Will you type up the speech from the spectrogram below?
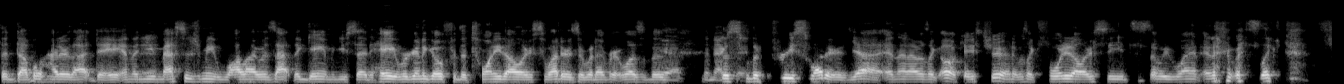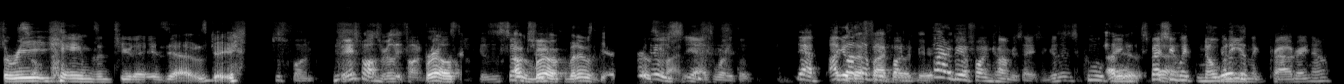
the doubleheader that day. And then you messaged me while I was at the game, and you said, "Hey, we're gonna go for the twenty dollars sweaters or whatever it was, the yeah, the the, the free sweaters." Yeah, and then I was like, "Oh, okay, sure." And it was like forty dollars seats, so we went, and it was like three So- games in two days. Yeah, it was great. Just fun. Baseball's really fun. Broke. because it's so cheap. broke, but it was good. It was, It was, yeah, it's worth it. Yeah, I I thought that that'd be a fun. That'd be a fun conversation because it's a cool That thing, is, especially yeah. with nobody You know in the crowd right now.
